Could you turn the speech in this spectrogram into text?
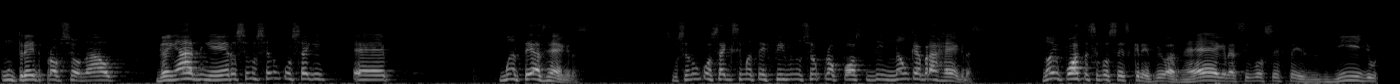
um trader profissional, ganhar dinheiro, se você não consegue é, manter as regras? Se você não consegue se manter firme no seu propósito de não quebrar regras? Não importa se você escreveu as regras, se você fez vídeo,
